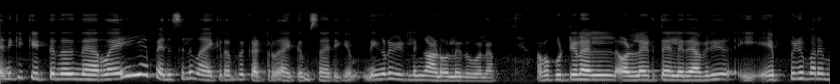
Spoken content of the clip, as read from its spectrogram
എനിക്ക് കിട്ടുന്നത് നിറയെ പെൻസിൽ മൈക്രോബർ കട്ടർ ഐറ്റംസ് ആയിരിക്കും. നിങ്ങളുടെ വീട്ടിലും കാണുമല്ലോ ഇതുപോലെ. അപ്പോൾ കുട്ടികളെല്ലാം ഉള്ളിടത്ത് എല്ലാവരും അവർ എപ്പോഴും പറയും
